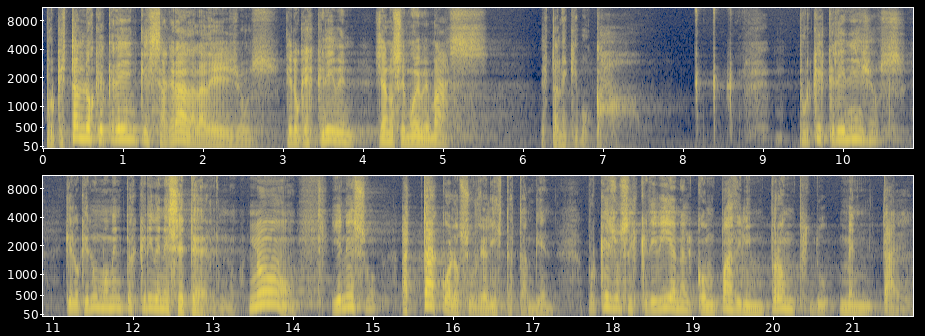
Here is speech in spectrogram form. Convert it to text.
porque están los que creen que es sagrada la de ellos, que lo que escriben ya no se mueve más. Están equivocados. ¿Por qué creen ellos que lo que en un momento escriben es eterno. No, y en eso ataco a los surrealistas también, porque ellos escribían al compás del impromptu mental,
